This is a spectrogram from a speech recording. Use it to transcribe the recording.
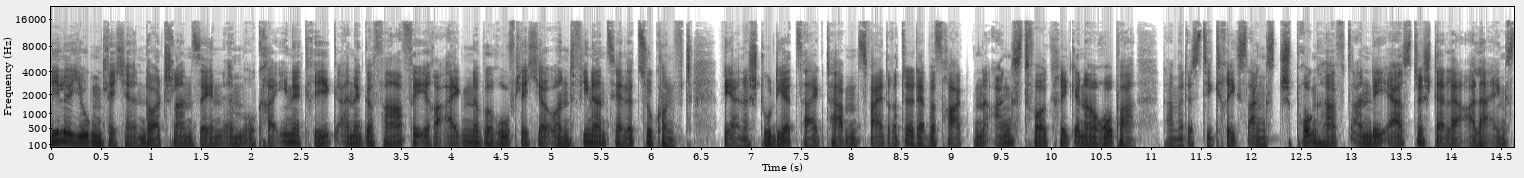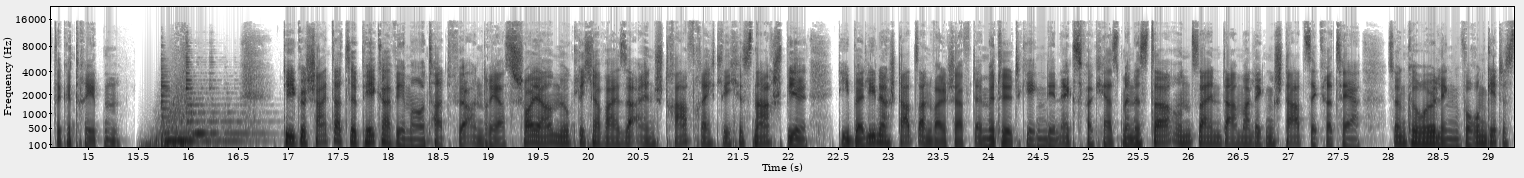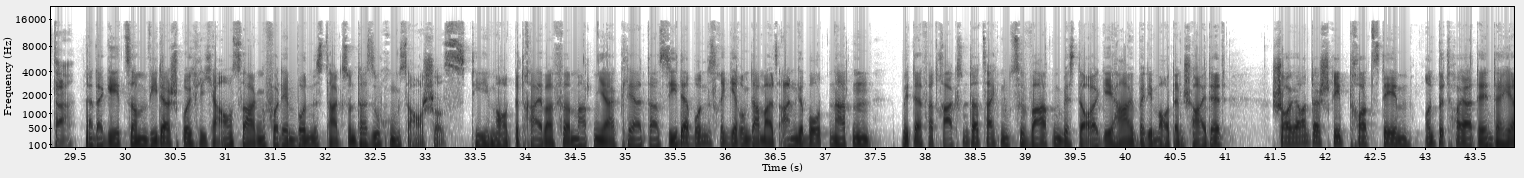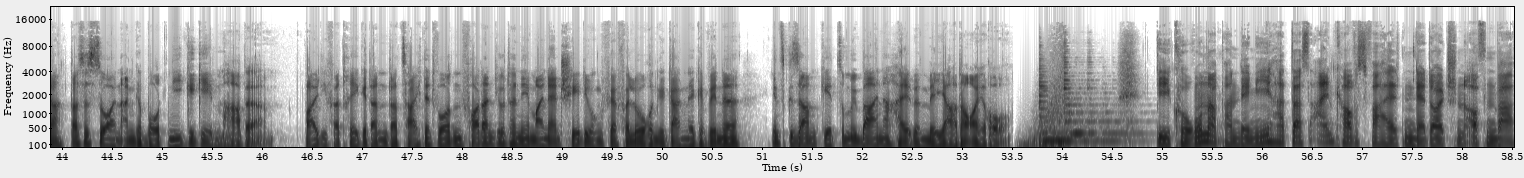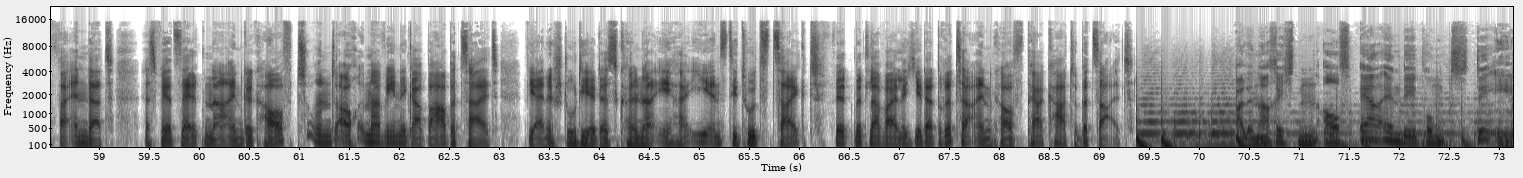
Viele Jugendliche in Deutschland sehen im Ukraine-Krieg eine Gefahr für ihre eigene berufliche und finanzielle Zukunft. Wie eine Studie zeigt, haben zwei Drittel der Befragten Angst vor Krieg in Europa. Damit ist die Kriegsangst sprunghaft an die erste Stelle aller Ängste getreten. Die gescheiterte Pkw-Maut hat für Andreas Scheuer möglicherweise ein strafrechtliches Nachspiel. Die Berliner Staatsanwaltschaft ermittelt gegen den Ex-Verkehrsminister und seinen damaligen Staatssekretär. Sönke Röhling, worum geht es da? Ja, da geht es um widersprüchliche Aussagen vor dem Bundestagsuntersuchungsausschuss. Die Mautbetreiberfirmen hatten ja erklärt, dass sie der Bundesregierung damals angeboten hatten, mit der Vertragsunterzeichnung zu warten, bis der EuGH über die Maut entscheidet. Scheuer unterschrieb trotzdem und beteuerte hinterher, dass es so ein Angebot nie gegeben habe. Weil die Verträge dann unterzeichnet wurden, fordern die Unternehmen eine Entschädigung für verloren gegangene Gewinne. Insgesamt geht es um über eine halbe Milliarde Euro. Die Corona-Pandemie hat das Einkaufsverhalten der Deutschen offenbar verändert. Es wird seltener eingekauft und auch immer weniger bar bezahlt. Wie eine Studie des Kölner EHI-Instituts zeigt, wird mittlerweile jeder dritte Einkauf per Karte bezahlt. Alle Nachrichten auf rnd.de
